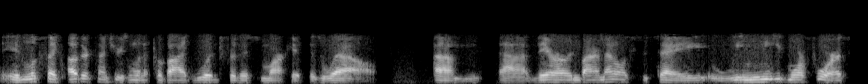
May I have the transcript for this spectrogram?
It looks like other countries want to provide wood for this market as well. Um, uh, there are environmentalists who say we need more forests,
